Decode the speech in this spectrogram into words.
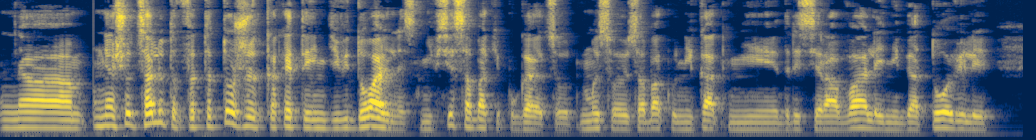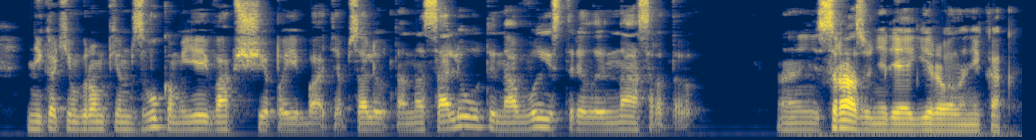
а, насчет салютов, это тоже какая-то индивидуальность. Не все собаки пугаются. Вот мы свою собаку никак не дрессировали, не готовили никаким громким звуком. Ей вообще поебать абсолютно. На салюты, на выстрелы, на срата. Сразу не реагировала никак.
